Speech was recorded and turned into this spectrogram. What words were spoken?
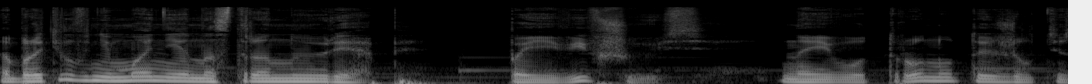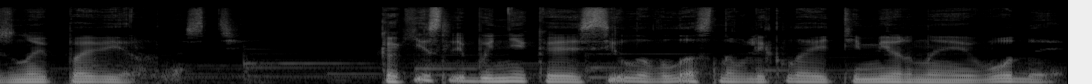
обратил внимание на странную рябь, появившуюся на его тронутой желтизной поверхности. Как если бы некая сила властно влекла эти мирные воды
